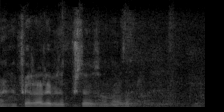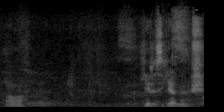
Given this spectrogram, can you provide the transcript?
Aynen Ferrari'ye benzetmişler o zamanlarda. Ama gerisi gelmemiş.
